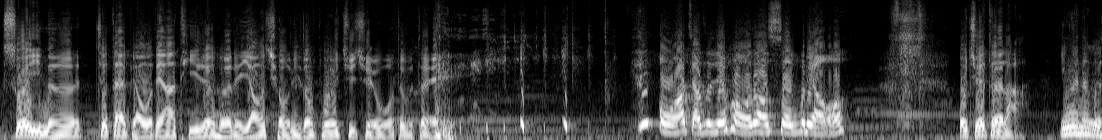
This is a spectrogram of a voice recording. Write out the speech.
所以呢，就代表我等下提任何的要求，你都不会拒绝我，对不对？我要讲这些话，我都好受不了哦。我觉得啦，因为那个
